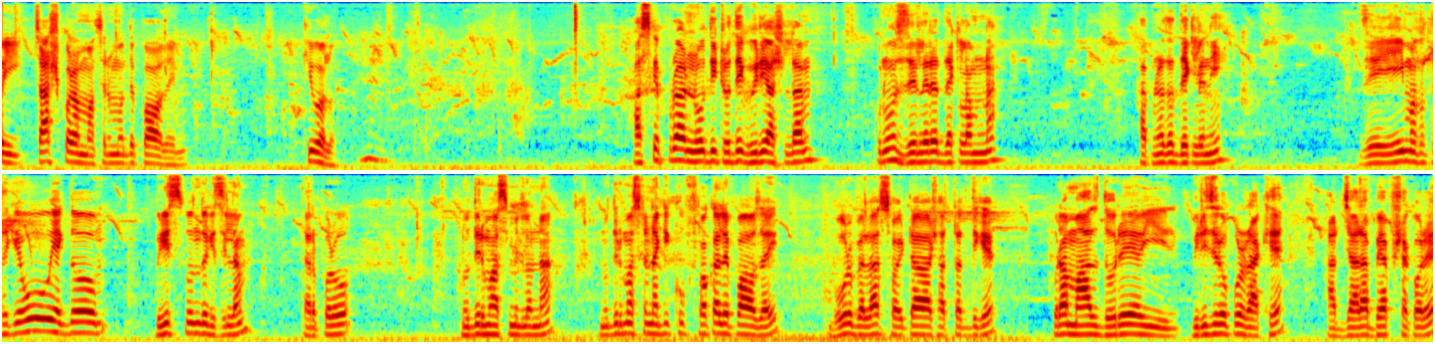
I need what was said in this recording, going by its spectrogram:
ওই চাষ করা মাছের মধ্যে পাওয়া যায় না। কি বলো? আজকে পুরো নদী টদি ঘুরে আসলাম কোনো জেলেরে দেখলাম না। আপনারা তো দেখলেনই। যে এই মাথা থেকে ও একদম ব্রিজ পর্যন্ত গেছিলাম। তারপরও নদীর মাছ মিলল না। নদীর মাছটা নাকি খুব সকালে পাওয়া যায়, ভোরবেলা ছয়টা, সাতটার দিকে। ওরা মাছ ধরে ওই ব্রিজের ওপর রাখে, আর যারা ব্যবসা করে,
